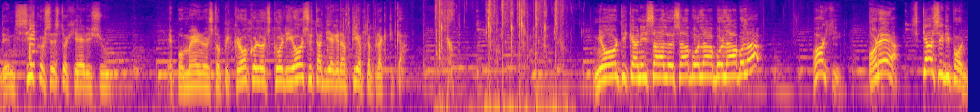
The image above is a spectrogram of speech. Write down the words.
δεν σήκωσες το χέρι σου. Επομένως, το πικρόκολο σκολιό σου θα διαγραφτεί από τα πρακτικά. Νιώθει κανείς άλλος άμπολα, άμπολα, άμπολα; Όχι. Ωραία. Σκάσε λοιπόν.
